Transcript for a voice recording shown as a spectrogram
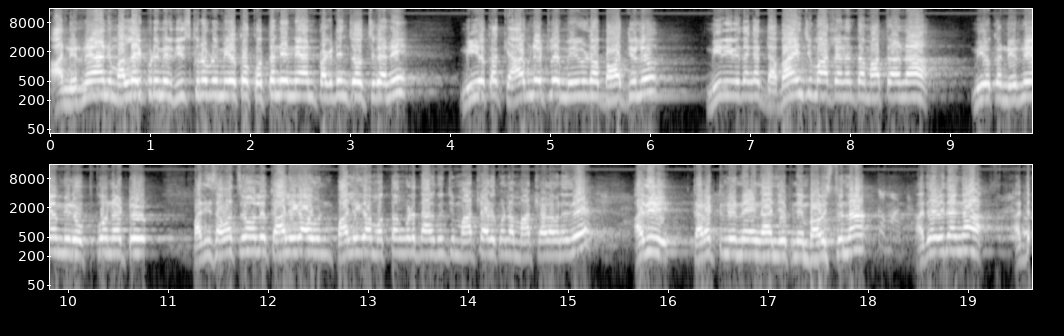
ఆ నిర్ణయాన్ని మళ్ళీ ఇప్పుడు మీరు తీసుకున్నప్పుడు మీ యొక్క కొత్త నిర్ణయాన్ని ప్రకటించవచ్చు కానీ మీ యొక్క క్యాబినెట్లో మీరు కూడా బాధ్యులు. మీరు ఈ విధంగా దబాయించి మాట్లాడినంత మాత్రాన మీ యొక్క నిర్ణయం మీరు ఒప్పుకున్నట్టు పది సంవత్సరాలు ఖాళీగా ఖాళీగా మొత్తం కూడా దాని గురించి మాట్లాడకుండా మాట్లాడడం అనేది అది కరెక్ట్ నిర్ణయంగా అని చెప్పి నేను భావిస్తున్నా. అదేవిధంగా అధ్య-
